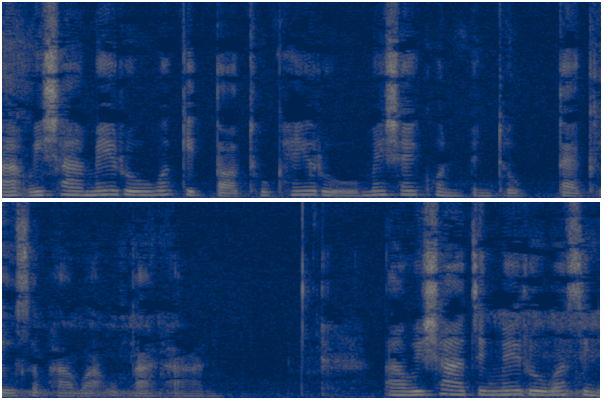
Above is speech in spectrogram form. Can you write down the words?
อวิชชาไม่รู้ว่ากิจต่อทุกข์ให้รู้ไม่ใช่คนเป็นทุกข์แต่คือสภาวะอุปาทาน อวิชชาจึงไม่รู้ว่าสิ่ง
